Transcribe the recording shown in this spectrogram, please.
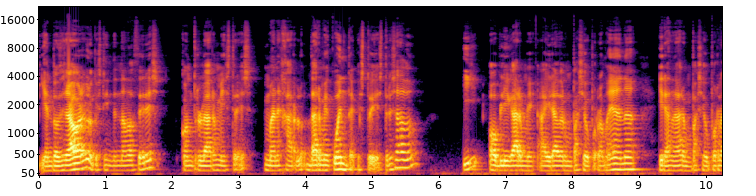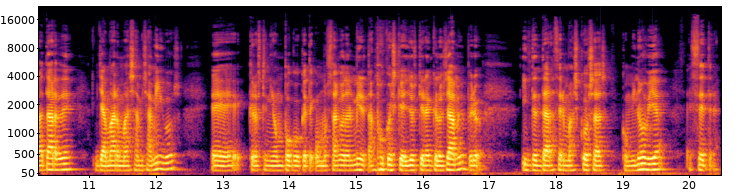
Y entonces ahora lo que estoy intentando hacer es controlar mi estrés, manejarlo, darme cuenta que estoy estresado y obligarme a ir a dar un paseo por la mañana, ir a dar un paseo por la tarde, llamar más a mis amigos, eh, que los tenía un poco, que te, como están con el MIR, tampoco es que ellos quieran que los llame, pero intentar hacer más cosas con mi novia, etc.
